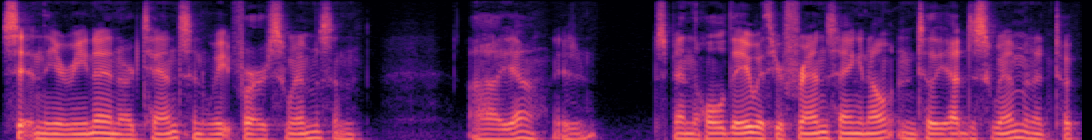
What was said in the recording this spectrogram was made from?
sit in the arena in our tents and wait for our swims, and uh, yeah, spend the whole day with your friends hanging out until you had to swim, and it took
